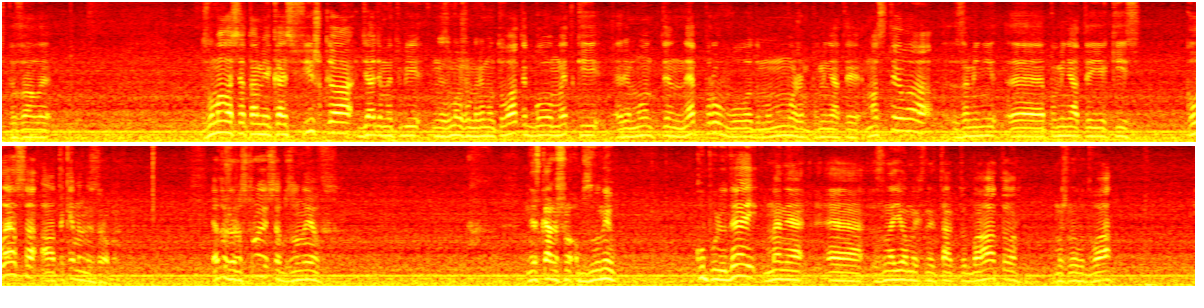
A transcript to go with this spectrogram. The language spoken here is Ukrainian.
сказали, Зламалася там якась фішка, дядя, ми тобі не зможемо ремонтувати, бо ми такі ремонти не проводимо. Ми можемо поміняти мастила, заміні, е, поміняти якісь колеса, а таке ми не зробимо. Я дуже розстроївся, обдзвонив. Не скажу, що обдзвонив купу людей. У мене е, знайомих не так то багато, можливо, два.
